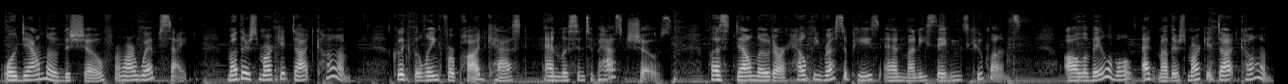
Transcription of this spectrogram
or download the show from our website, mothersmarket.com. Click the link for podcast and listen to past shows. Plus, download our healthy recipes and money savings coupons. All available at mothersmarket.com.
